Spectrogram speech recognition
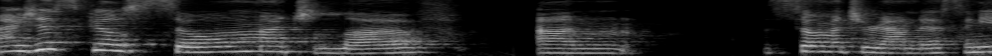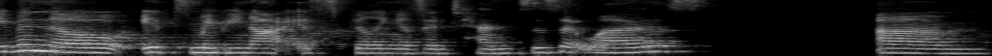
I just feel so much love, um, so much around us, and even though it's maybe not as feeling as intense as it was, um,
